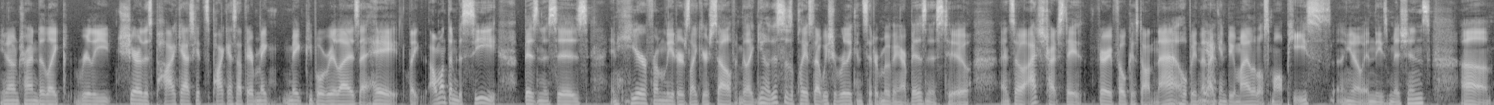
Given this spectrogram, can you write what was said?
You know, I'm trying to like really share this podcast, get this podcast out there, make make people realize that hey, like I want them to see businesses and hear from leaders like yourself and be like, you know, this is a place that we should really consider moving our business to. And so I just try to stay very focused on that, hoping that Yeah. I can do my little small piece, you know, in these missions. Um,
